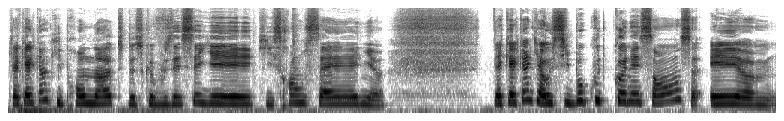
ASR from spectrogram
qu'il y a quelqu'un qui prend note de ce que vous essayez, qui se renseigne. Il y a quelqu'un qui a aussi beaucoup de connaissances et euh,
